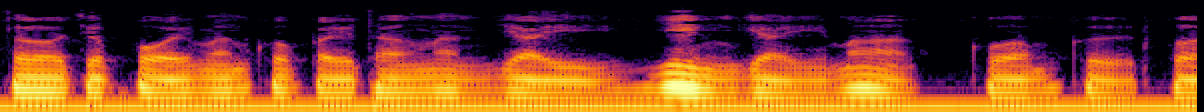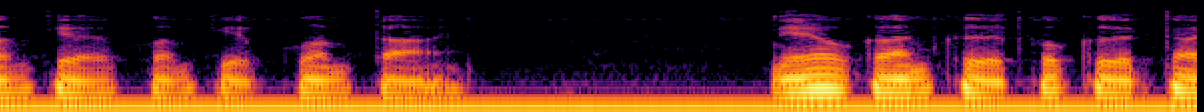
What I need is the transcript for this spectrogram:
ถ้าเราจะปล่อยมันก็ไปทางนั้น ใหญ่ ยิ่งใหญ่มาก ความเกิด ความเจ็บความเจ็บ ความตายแล้วการเกิดก็เกิดได้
